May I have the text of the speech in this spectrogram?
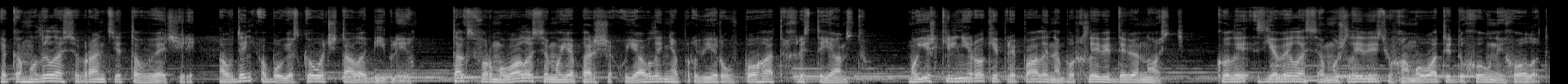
яка молилася вранці та ввечері, а вдень обов'язково читала Біблію. Так сформувалося моє перше уявлення про віру в Бога та християнство. Мої шкільні роки припали на бурхливі 90-ті, коли з'явилася можливість вгамувати духовний голод.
